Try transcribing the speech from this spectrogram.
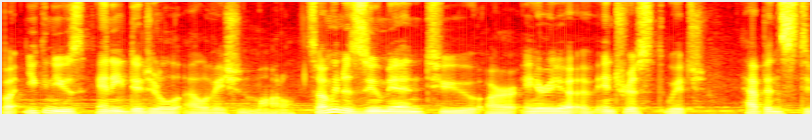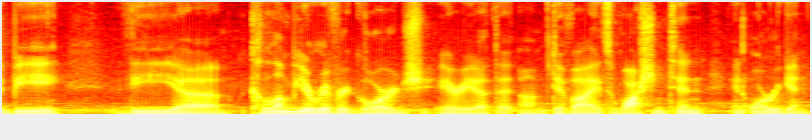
but you can use any digital elevation model. So I'm going to zoom in to our area of interest, which happens to be the uh, Columbia River Gorge area that um, divides Washington and Oregon.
